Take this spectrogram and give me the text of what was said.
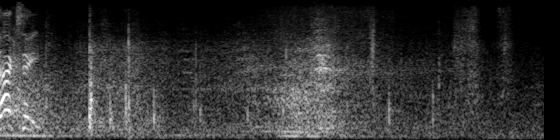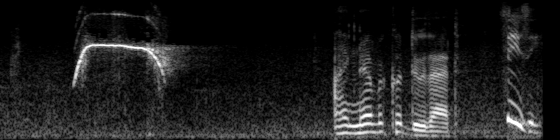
Taxi! I never could do that. It's easy.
